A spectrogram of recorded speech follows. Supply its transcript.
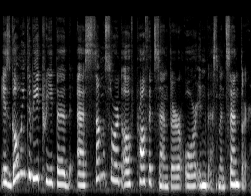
is going to be treated as some sort of profit center or investment center.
